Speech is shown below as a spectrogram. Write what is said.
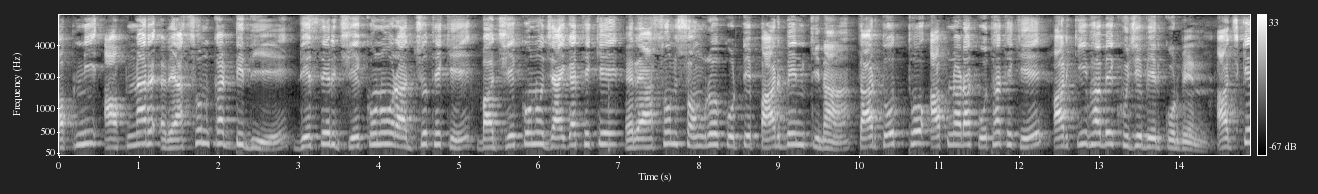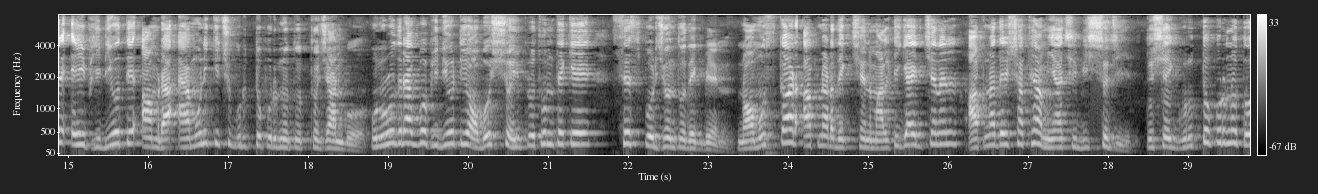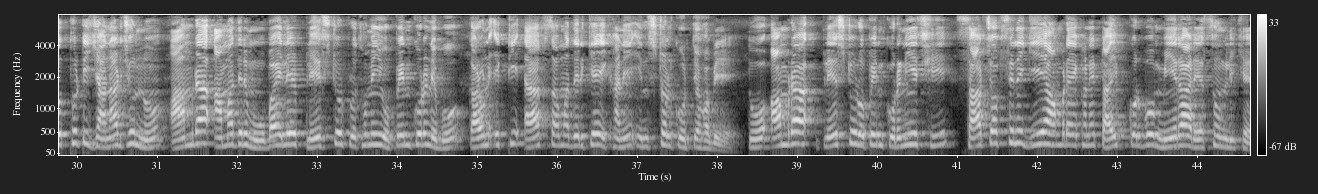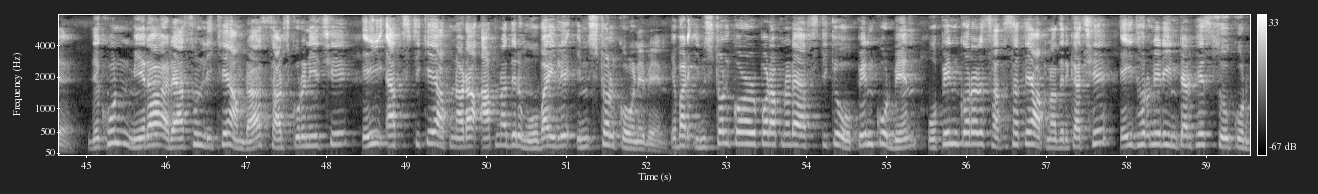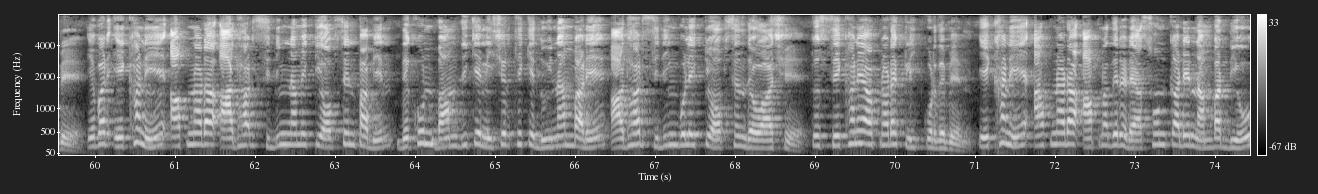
আপনি আপনার রেশন কার্ডটি দিয়ে দেশের যে কোনো রাজ্য থেকে বা যে কোনো জায়গা থেকে রেশন সংগ্রহ করতে পারবেন কি না তার তথ্য আপনারা কোথা থেকে আর কীভাবে খুঁজে বের করবেন। আজকের এই ভিডিওতে আমরা এমনই কিছু গুরুত্বপূর্ণ তথ্য জানব। অনুরোধ রাখব ভিডিওটি অবশ্যই প্রথম থেকে শেষ পর্যন্ত দেখবেন। নমস্কার, আপনারা দেখছেন মাল্টি গাইড চ্যানেল। আপনাদের সাথে আমি আছি বিশ্বজিৎ। তো সেই গুরুত্বপূর্ণ তথ্যটি জানার জন্য আমরা আমাদের মোবাইলের প্লে স্টোর প্রথমেই ওপেন করে নেব, কারণ একটি অ্যাপস আমাদেরকে এখানে ইনস্টল করতে হবে। তো আমরা প্লে স্টোর ওপেন করে নিয়েছি। সার্চ অপশানে গিয়ে আমরা এখানে টাইপ করব মেরা রেশন লিখে। দেখুন মেরা রেশন লিখে আমরা সার্চ করে নিয়েছি। এই অ্যাপসটিকে আপনারা আপনাদের মোবাইলে ইনস্টল করে নেবেন। এবার ইনস্টল করার পর আপনারা অ্যাপসটিকে ওপেন করবেন। ওপেন করার সাথে সাথে আপনাদের কাছে এই ধরনের ইন্টারফেস শো করবে। এবার এখানে আপনারা আধার সিডিং নামে একটি অপশন পাবেন। দেখুন, বাম দিকে নিচের থেকে দুই নাম্বারে আধার সিডিং বলে একটি অপশন দেওয়া আছে। তো সেখানে আপনারা ক্লিক করে দেবেন। এখানে আপনারা আপনাদের রেশন কার্ডের নাম্বার দিয়েও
